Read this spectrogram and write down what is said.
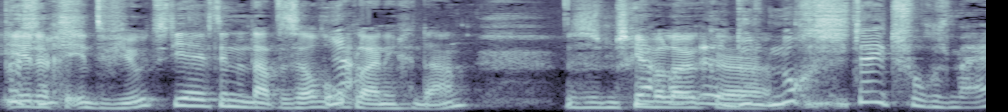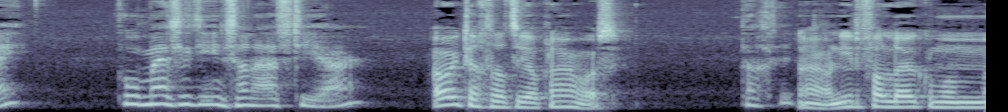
eerder geïnterviewd. Die heeft inderdaad dezelfde Ja. opleiding gedaan. Dus het is misschien Ja, wel oh, leuk. eh, eh, doet het nog steeds volgens mij. Volgens mij zit hij in zijn laatste jaar. Oh, ik dacht dat hij al klaar was. Dacht ik. Nou, in ieder geval leuk om hem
